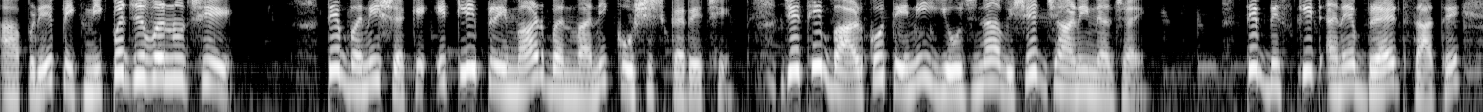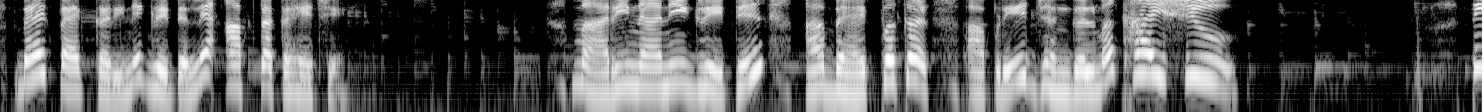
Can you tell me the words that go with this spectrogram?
આપણે પિકનિક પર જવાનું છે. તે બની શકે એટલી પ્રેમાળ બનવાની કોશિશ કરે છે, જેથી બાળકો તેની યોજના વિશે જાણી ન જાય. તે બિસ્કિટ અને બ્રેડ સાથે બેગ પેક કરીને ગ્રેટેલને આપતા કહે છે. મારી નાની ગ્રેટેલ, આ બેગ પકડ, આપણે જંગલમાં ખાઈશું. તે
